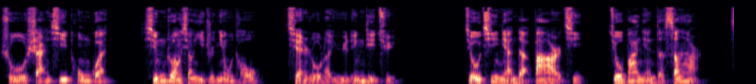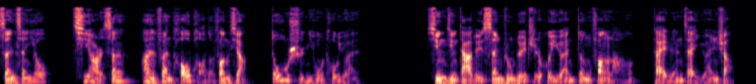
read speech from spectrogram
属陕西潼关，形状像一只牛头，嵌入了玉林地区。九七年的八二七，九八年的三二三三幺七二三，案犯逃跑的方向。都是牛头原，刑警大队三中队指挥员邓放朗带人在原上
